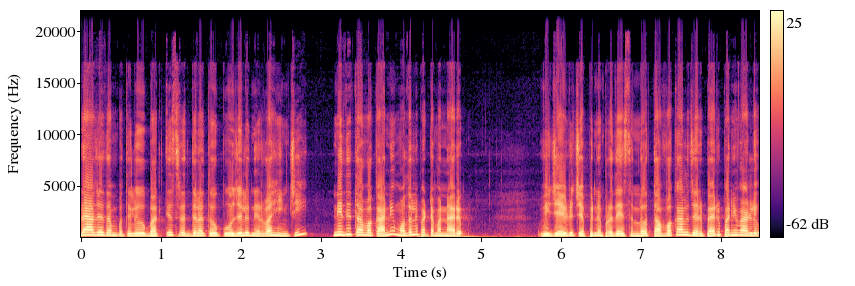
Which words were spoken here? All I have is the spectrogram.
రాజదంపతులు భక్తి శ్రద్ధలతో పూజలు నిర్వహించి నిధి తవ్వకాన్ని మొదలు పెట్టమన్నారు. విజయుడు చెప్పిన ప్రదేశంలో తవ్వకాలు జరిపారు పనివాళ్ళు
